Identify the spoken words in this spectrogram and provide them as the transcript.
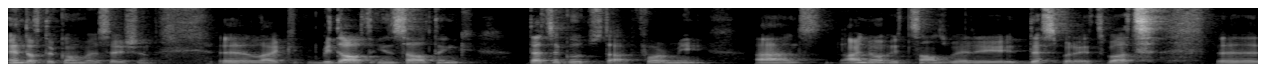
end of the conversation uh, like without insulting. That's a good start for me. And i know it sounds very desperate but uh,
